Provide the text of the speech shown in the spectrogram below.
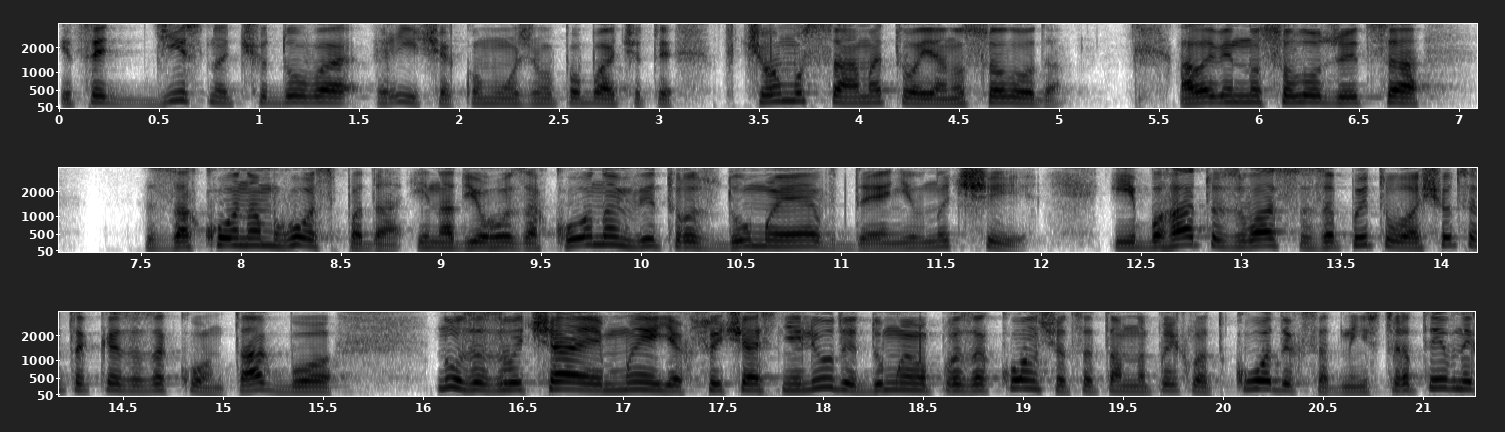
І це дійсно чудова річ, яку ми можемо побачити, в чому саме твоя насолода. Але він насолоджується законом Господа, і над його законом він роздумує вдень і вночі. І багато з вас запитувало, що це таке за закон, так? Бо ну, зазвичай ми, як сучасні люди, думаємо про закон, що це там, наприклад, кодекс, адміністративний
